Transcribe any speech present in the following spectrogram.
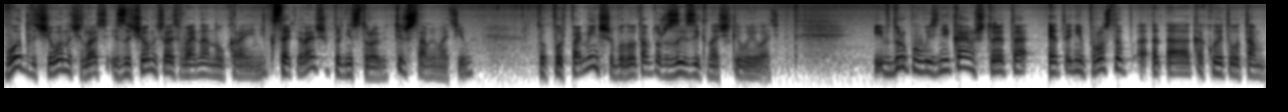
Вот для чего началась, из-за чего началась война на Украине. Кстати, раньше в Приднестровье, те же самые мотивы. Только поменьше было, но там тоже за язык начали воевать. И вдруг мы возникаем, что это, это не просто а, а, какое-то вот там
